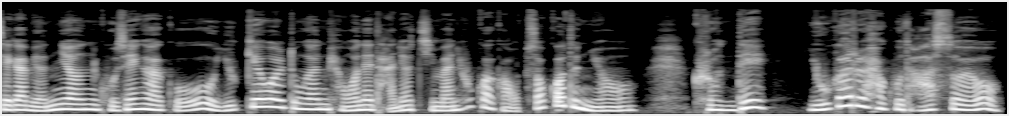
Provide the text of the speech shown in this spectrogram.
제가 몇 년 고생하고 6개월 동안 병원에 다녔지만 효과가 없었거든요. 그런데 요가를 하고 나왔어요.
